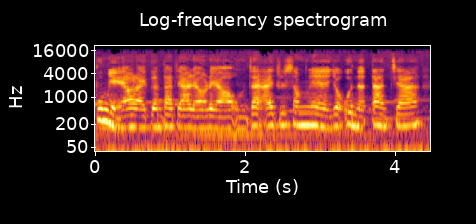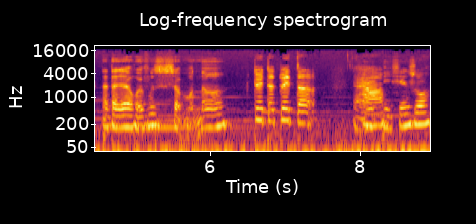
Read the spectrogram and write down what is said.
不免要来跟大家聊聊。我们在 IG 上面又问了大家，那大家的回复是什么呢？对的，对的。来，好你先说。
